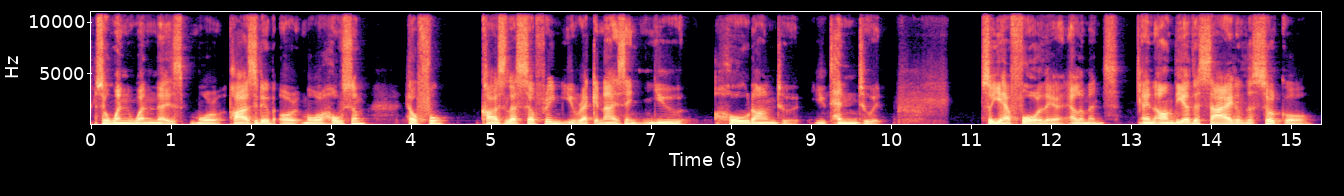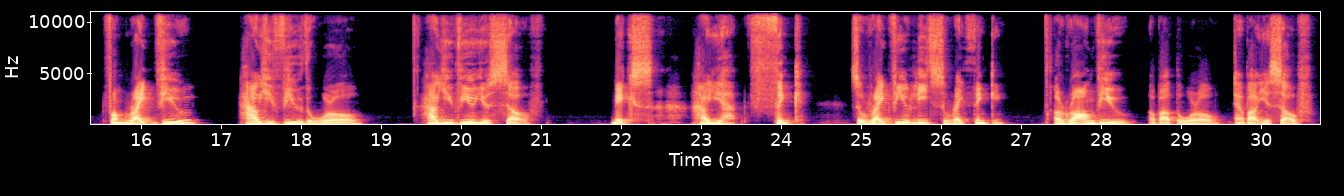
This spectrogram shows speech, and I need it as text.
So when one that is more positive or more wholesome, helpful, cause less suffering, you recognize it, you hold on to it, you tend to it. So you have four there elements. And on the other side of the circle, from right view, how you view the world, how you view yourself makes how you think so right view leads to right thinking. A wrong view about the world and about yourself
